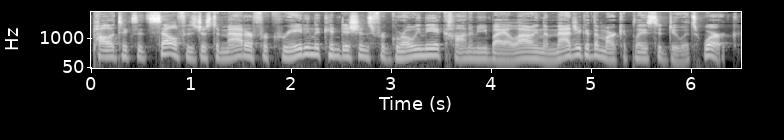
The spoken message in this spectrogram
Politics itself is just a matter for creating the conditions for growing the economy by allowing the magic of the marketplace to do its work.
